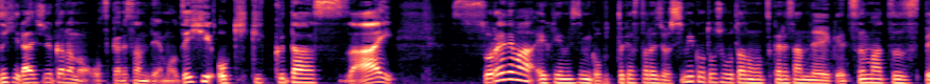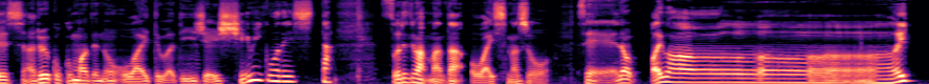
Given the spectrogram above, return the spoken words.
ぜひ来週からのお疲れサンデーもぜひお聴きください。それでは FM シミコポッドキャストラジオシミコと翔太のお疲れさんで月末スペシャルここまでのお相手は DJ シミコでした。それではまたお会いしましょう。せーの、バイバーイ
